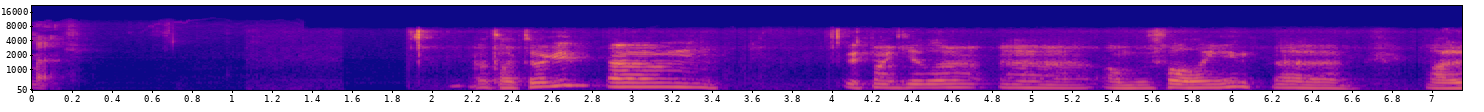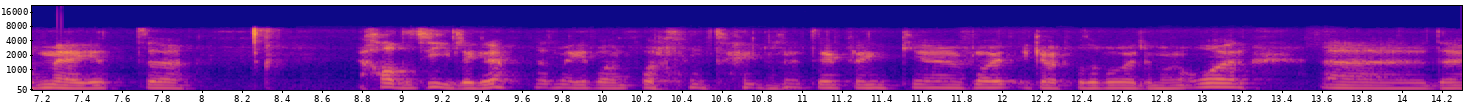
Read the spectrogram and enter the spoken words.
meg. Ja, takk, Torgeir. Um, utmerkede uh, anbefalinger. Uh, jeg et meget uh, jeg hadde tidligere et meget varmt forhold til, til Pink Floyd. Ikke hørt på det på veldig mange år. det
